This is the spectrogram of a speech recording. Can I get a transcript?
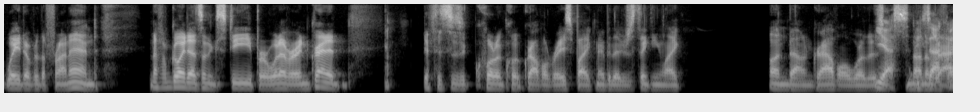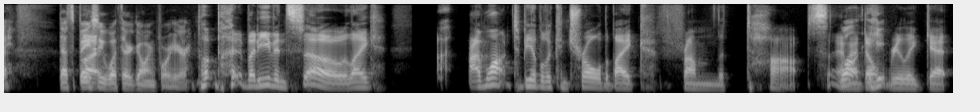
weight over the front end. And if I'm going down something steep or whatever, and granted, if this is a quote unquote gravel race bike, maybe they're just thinking like unbound gravel where there's Yes, none exactly. of that. That's basically what they're going for here. But but but even so, like I- I want to be able to control the bike from the tops, and Well, I don't he- really get.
